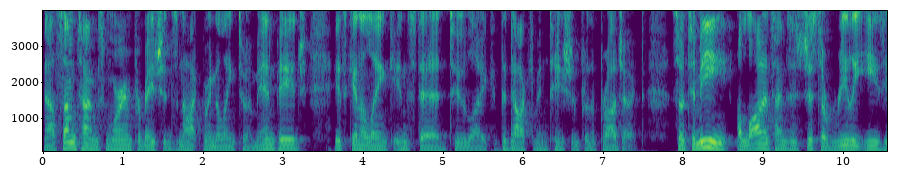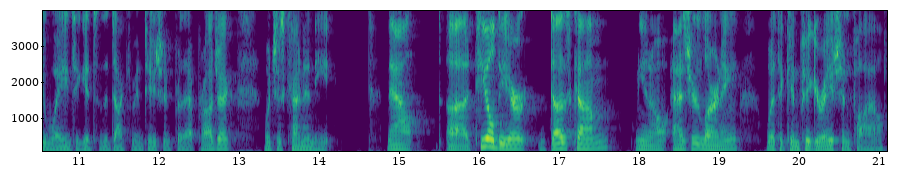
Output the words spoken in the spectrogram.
Now, sometimes more information is not going to link to a man page. It's going to link instead to like the documentation for the project. So to me, a lot of times it's just a really easy way to get to the documentation for that project, which is kind of neat. Now, uh, does come, you know, as you're learning with a configuration file.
